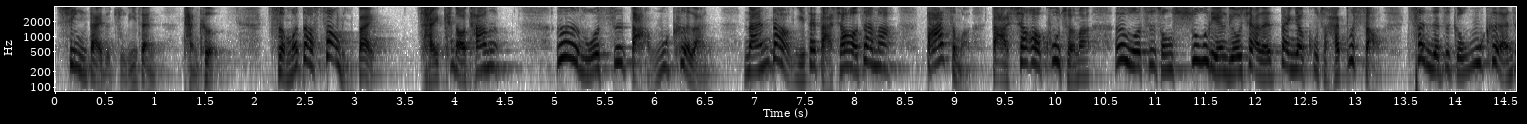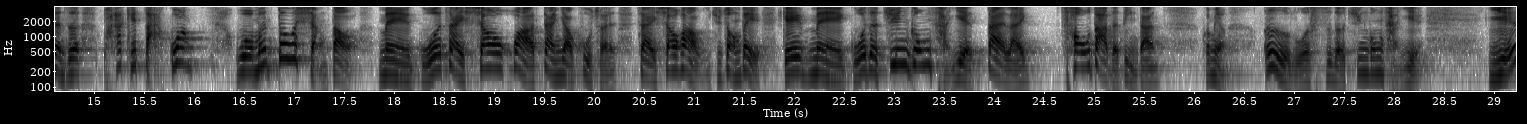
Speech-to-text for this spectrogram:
新一代的主力战坦克，怎么到上礼拜才看到它呢？俄罗斯打乌克兰。难道也在打消耗战吗？打什么？打消耗库存吗？俄罗斯从苏联留下来的弹药库存还不少，趁着这个乌克兰战争把它给打光。我们都想到美国在消化弹药库存，在消化武器装备，给美国的军工产业带来超大的订单。看到没有？俄罗斯的军工产业也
